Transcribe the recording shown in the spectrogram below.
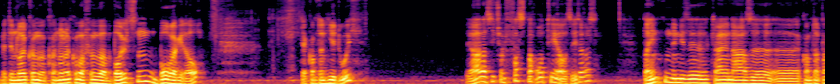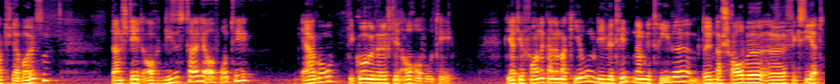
Mit dem 9,5er Bolzen. Bohrer geht auch. Der kommt dann hier durch. Ja, das sieht schon fast nach OT aus. Seht ihr das? Da hinten in diese kleine Nase äh, kommt dann praktisch der Bolzen. Dann steht auch dieses Teil hier auf OT. Ergo, die Kurbelwelle steht auch auf OT. Die hat hier vorne keine Markierung, die wird hinten am Getriebe drin in der Schraube äh, fixiert.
